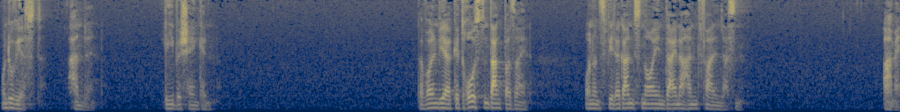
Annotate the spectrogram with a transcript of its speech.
und du wirst handeln, Liebe schenken. Da wollen wir getrost und dankbar sein und uns wieder ganz neu in deine Hand fallen lassen. Amen.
